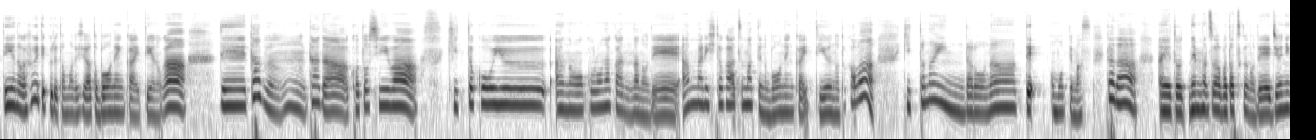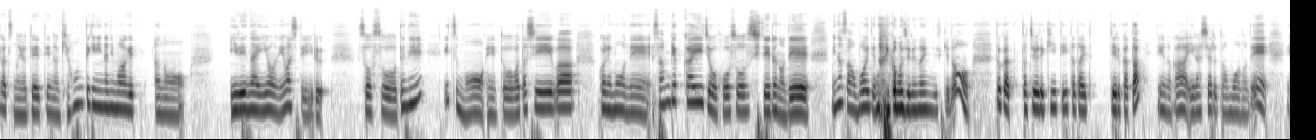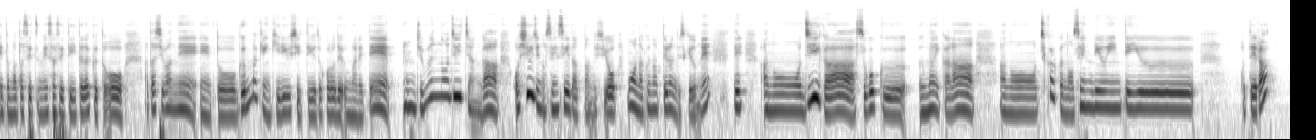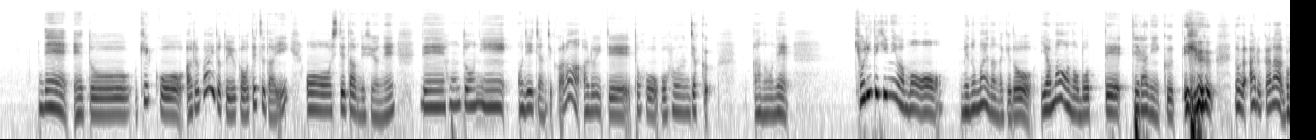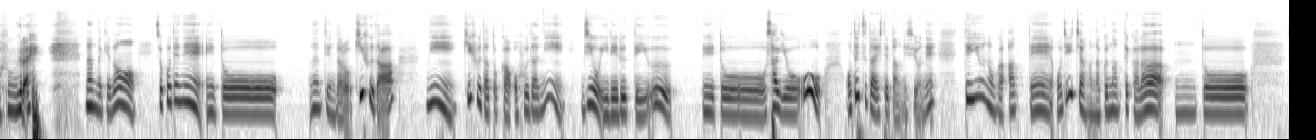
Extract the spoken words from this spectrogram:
っていうのが増えてくると思うんですよあと忘年会っていうのが。で多分ただ今年はきっとこういうあのコロナ禍なのであんまり人が集まっての忘年会っていうのとかはきっとないんだろうなって思ってます。ただ、えーと、年末はバタつくので12月の予定っていうのは基本的に何もあげあの入れないようにはしている。そうそう。でねいつも、えーと、私はこれもうね300回以上放送しているので皆さん覚えてないかもしれないんですけどとか途中で聞いていただいててる方っていうのがいらっしゃると思うので、えー、とまた説明させていただくと私はね、えーと、群馬県桐生市っていうところで生まれて、自分のおじいちゃんがお習字の先生だったんですよ。もう亡くなってるんですけどね。であの字がすごくうまいからあの近くの川柳院っていうお寺で、えーと、結構アルバイトというかお手伝いをしてたんですよね。で本当におじいちゃん家から歩いて徒歩5分弱あのね距離的にはもう目の前なんだけど山を登って寺に行くっていうのがあるから5分ぐらいなんだけどそこでねえっ、ー、と何て言うんだろう木札に木札とかお札に字を入れるっていうえーと、作業をお手伝いしてたんですよね。っていうのがあっておじいちゃんが亡くなってからうんと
